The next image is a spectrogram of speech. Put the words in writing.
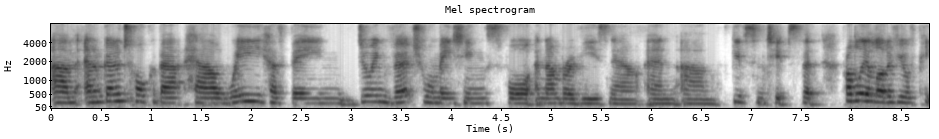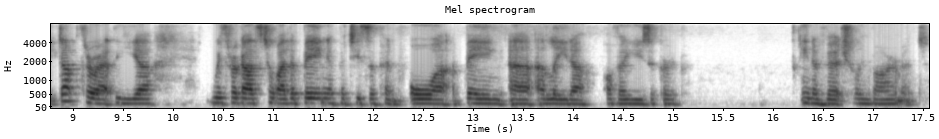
Um, and I'm going to talk about how we have been doing virtual meetings for a number of years now and um, give some tips that probably a lot of you have picked up throughout the year with regards to either being a participant or being a, a leader of a user group in a virtual environment.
